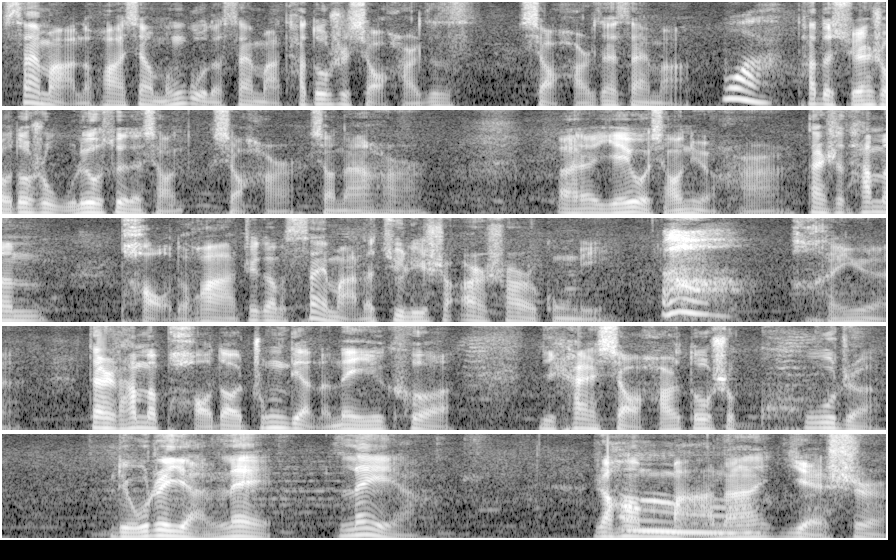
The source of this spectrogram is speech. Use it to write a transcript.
赛马的话，像蒙古的赛马，它都是小孩子，小孩在赛马。哇，他的选手都是五六岁的小小孩，小男孩。呃，也有小女孩，但是他们跑的话，这个赛马的距离是二十二公里，很远。但是他们跑到终点的那一刻，你看小孩都是哭着，流着眼泪，累啊。然后马呢也是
